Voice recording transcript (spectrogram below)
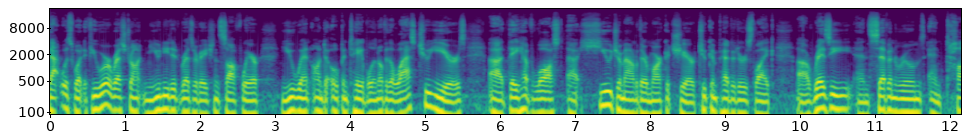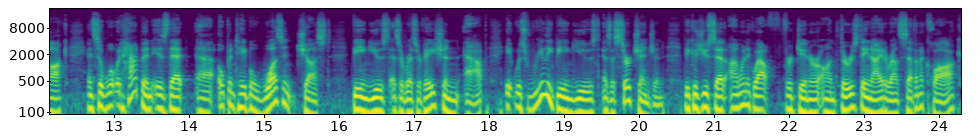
That was what, if you were a restaurant and you needed reservation software, you went onto OpenTable. And over the last two years, uh, they have lost a huge amount of their market share to competitors like uh, Resy and Seven Rooms and Tock. And so what would happen is that uh, OpenTable wasn't just being used as a reservation app, it was really being used as a search engine because you said, I want to go out for dinner on Thursday night around 7 o'clock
